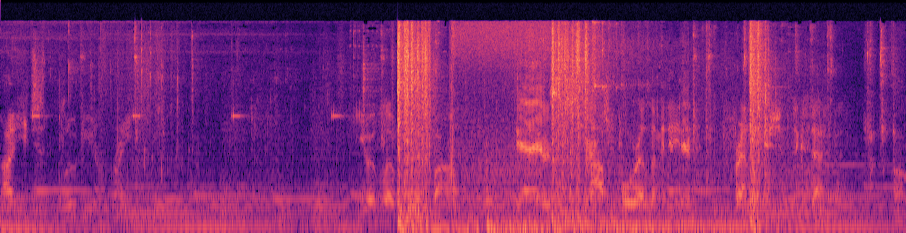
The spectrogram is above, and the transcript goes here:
Uh, he just blew to your right. You have located a bomb. Yeah, it was Op 4 eliminated. Friendly mission successful. Oh.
